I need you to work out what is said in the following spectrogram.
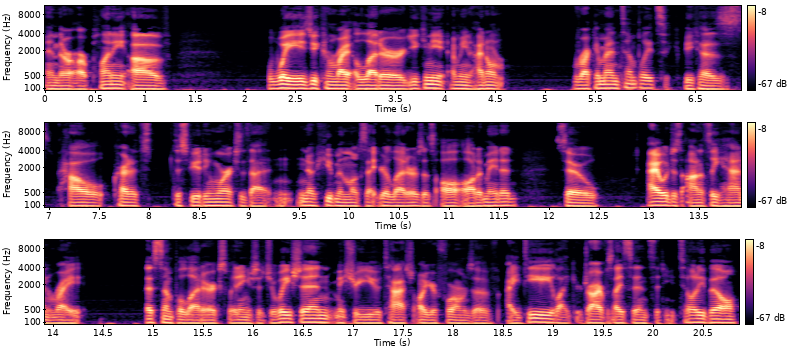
And there are plenty of ways you can write a letter. You can, I mean, I don't recommend templates because how credit disputing works is that no human looks at your letters, it's all automated. So I would just honestly handwrite a simple letter explaining your situation. Make sure you attach all your forms of ID, like your driver's license and utility bill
